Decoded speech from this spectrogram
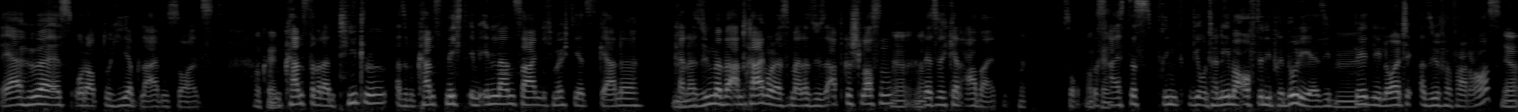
höher ist oder ob du hier bleiben sollst. Okay. Du kannst aber dann Titel, also du kannst nicht im Inland sagen, ich möchte jetzt gerne kein Mhm. Asyl mehr beantragen oder ist mein Asyl abgeschlossen Ja, und jetzt will ich gerne arbeiten. So, das Okay. heißt, das bringt die Unternehmer oft in die Bredouille. Sie Mhm. bilden die Leute Asylverfahren aus, Ja.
